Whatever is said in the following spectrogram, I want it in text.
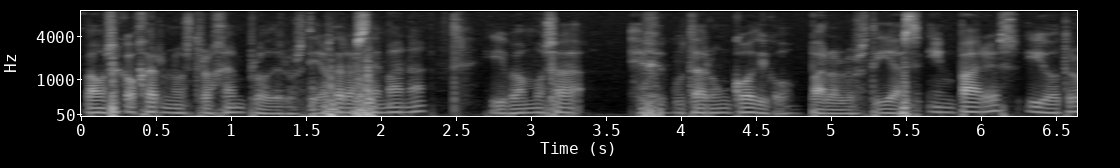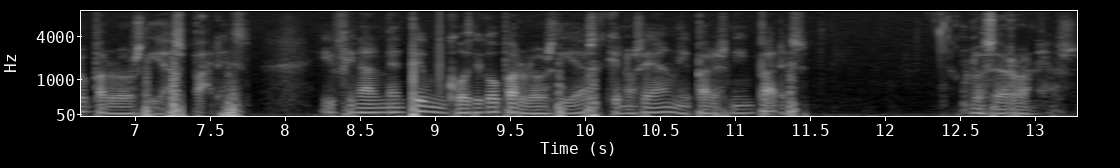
Vamos a coger nuestro ejemplo de los días de la semana y vamos a ejecutar un código para los días impares y otro para los días pares. Y finalmente un código para los días que no sean ni pares ni impares, los erróneos.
